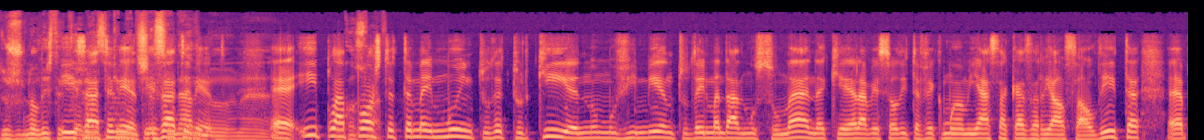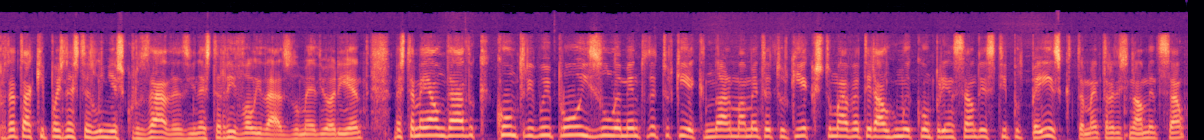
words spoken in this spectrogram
do jornalista que Exatamente, exatamente. No, na, é, e pela aposta também muito da Turquia no movimento da Irmandade Muçulmana, que a Arábia Saudita vê como uma ameaça à Casa Real Saudita. Uh, portanto, há aqui, pois, nestas linhas cruzadas e nestas rivalidades do Médio Oriente, mas também há um dado que contribui para o isolamento da Turquia, que normalmente a Turquia costumava ter alguma compreensão desse tipo de país, que também tradicionalmente são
